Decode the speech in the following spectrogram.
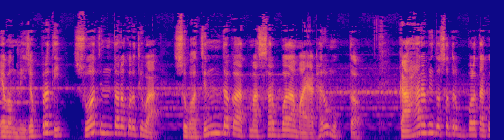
ଏବଂ ନିଜ ପ୍ରତି ସ୍ୱଚିନ୍ତନ କରୁଥିବା ଶୁଭଚିନ୍ତକ ଆତ୍ମା ସର୍ବଦା ମାୟାଠାରୁ ମୁକ୍ତ। କାହାର ବି ଦୋଷ ଦୁର୍ବଳତାକୁ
